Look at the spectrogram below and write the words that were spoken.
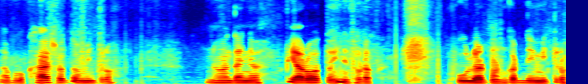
આપણો ખાસ હતો મિત્રો. નોંધાઈને પ્યારો હતો, એને થોડાક ફૂલ અર્પણ કરી દે મિત્રો.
